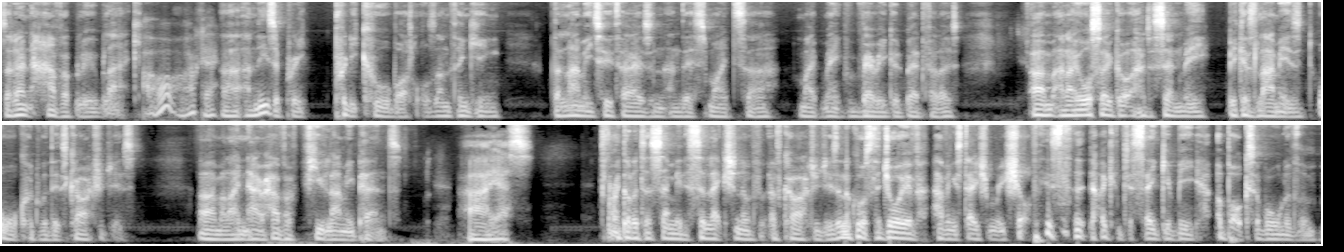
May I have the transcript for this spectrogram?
So I don't have a blue black. Oh, okay. Uh, and these are pretty pretty cool bottles. I'm thinking the Lamy 2000 and this might uh, might make very good bedfellows. Um, and I also got her to send me because Lamy is awkward with its cartridges. Um, and I now have a few Lamy pens. Ah, yes. I got it to send me the selection of, of cartridges. And of course, the joy of having a stationery shop is that I can just say, give me a box of all of them.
